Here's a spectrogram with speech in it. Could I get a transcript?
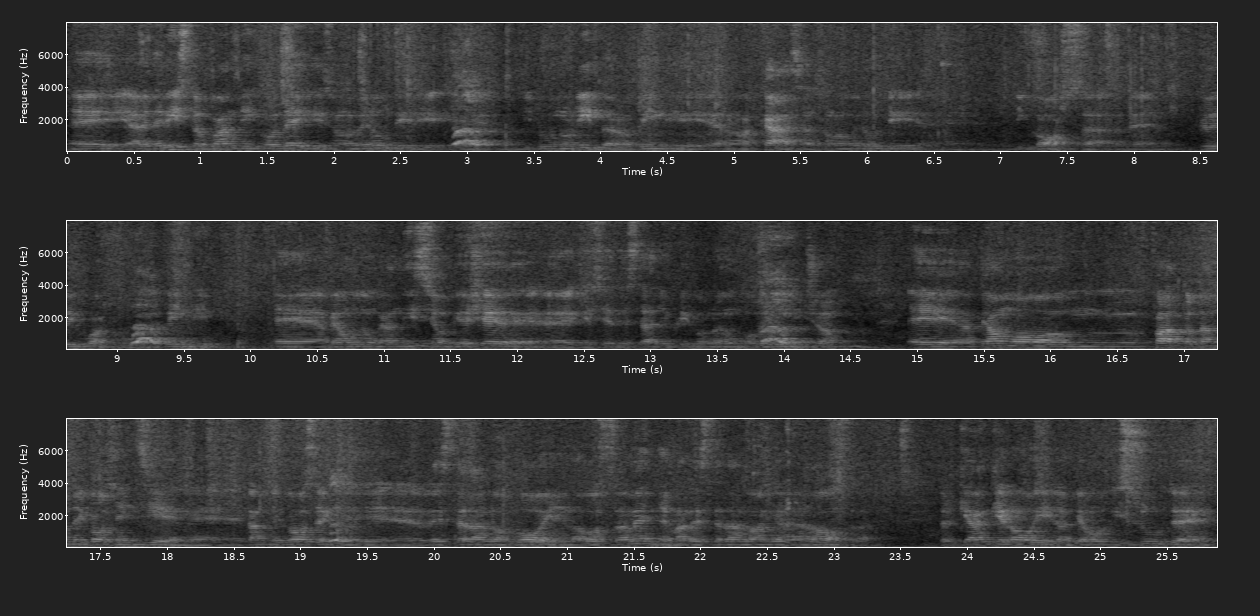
E avete visto quanti colleghi sono venuti di, eh, di turno libero, quindi erano a casa, sono venuti eh, di corsa, eh, più di qualcuno. Quindi, abbiamo avuto un grandissimo piacere che siete stati qui con noi un pomeriggio. E abbiamo mh, fatto tante cose insieme, tante cose che eh, resteranno a voi nella vostra mente ma resteranno anche nella nostra. Perché anche noi le abbiamo vissute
